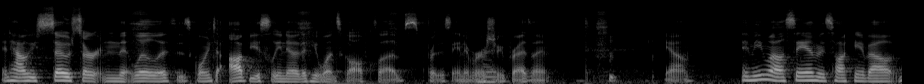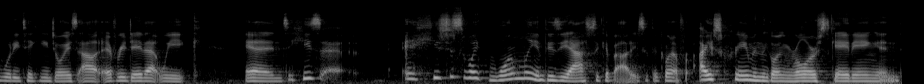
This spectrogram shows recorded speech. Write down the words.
and how he's so certain that Lilith is going to obviously know that he wants golf clubs for this anniversary present. Yeah. And meanwhile, Sam is talking about Woody taking Joyce out every day that week, and he's uh, he's just like warmly enthusiastic about it. He's like they're going out for ice cream and then going roller skating, and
